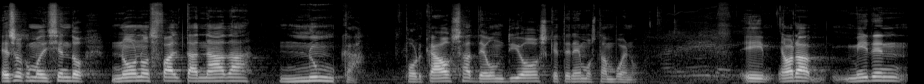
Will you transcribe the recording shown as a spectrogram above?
eso como diciendo, no nos falta nada nunca por causa de un Dios que tenemos tan bueno. Y ahora miren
